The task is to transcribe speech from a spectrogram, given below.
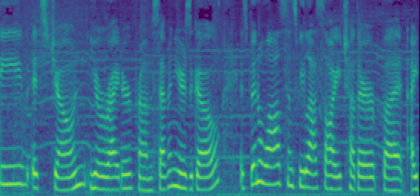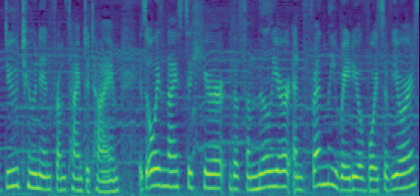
Steve. It's Joan, your writer from seven years ago. It's been a while since we last saw each other, but I do tune in from time to time. It's always nice to hear the familiar and friendly radio voice of yours.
